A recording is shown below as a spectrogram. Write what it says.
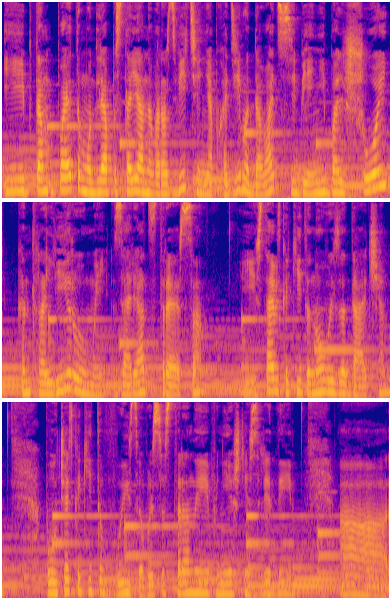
И потому, поэтому для постоянного развития необходимо давать себе небольшой контролируемый заряд стресса и ставить какие-то новые задачи, получать какие-то вызовы со стороны внешней среды, а,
